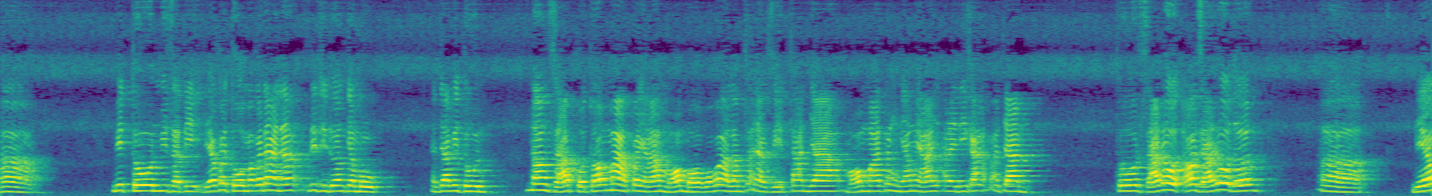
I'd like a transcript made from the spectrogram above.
อ่าวิตูลมีสติ เดี๋ยวก็โทรมาก็ได้นะฤทธิ์สีดวงจมูก อาจารย์วิตูลน้องสาวปวดท้องมากไปหาหมอหมอบอกว่าลำไส้อักเสบทานยา หมอมาตั้งยังไม่หายอะไรดีครับอาจารย์โทรสารโรดเอาสารโรดเถอะอ่อ เดี๋ยว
